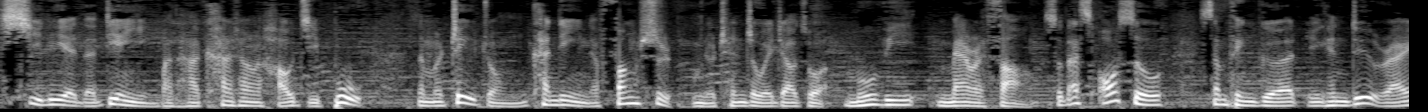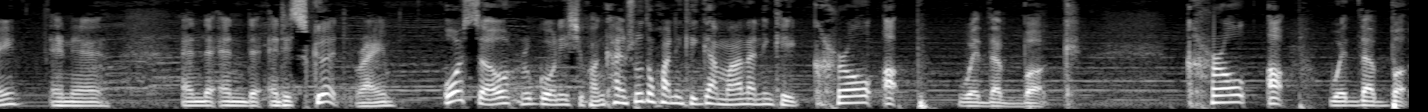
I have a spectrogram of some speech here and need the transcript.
系列的电影把它看上了好几部，那么这种看电影的方式，我们就称之为叫做 movie marathon。So that's also something good you can do, right? And and and and it's good, right? Also，如果你喜欢看书的话，你可以干嘛呢？你可以 curl up with a book，curl up with a book。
